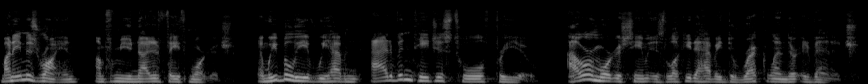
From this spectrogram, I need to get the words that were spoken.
My name is Ryan. I'm from United Faith Mortgage, and we believe we have an advantageous tool for you. Our mortgage team is lucky to have a direct lender advantage.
